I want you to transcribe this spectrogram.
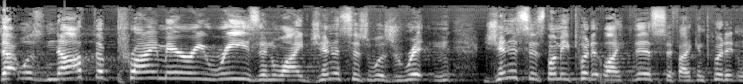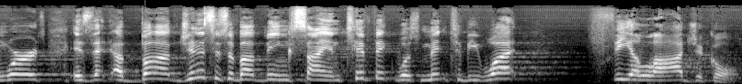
That was not the primary reason why Genesis was written. Genesis, let me put it like this, if I can put it in words, is that above, Genesis above being scientific was meant to be what? Theological.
